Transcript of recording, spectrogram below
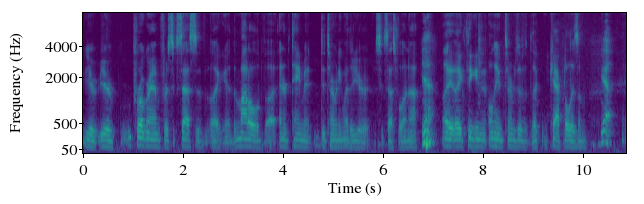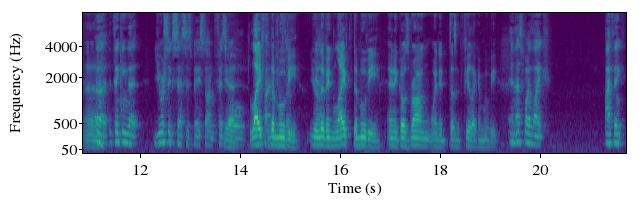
your your program for success of like uh, the model of uh, entertainment determining whether you're successful or not. yeah, Like like thinking only in terms of like capitalism. yeah. Uh, Uh, thinking that your success is based on yeah, physical, life the movie. stuff. You're Yeah. living life the movie, and it goes wrong when it doesn't feel like a movie. and that's why like, I think,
